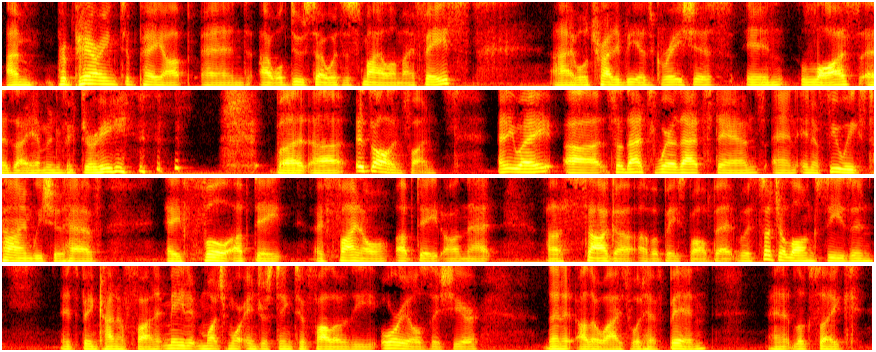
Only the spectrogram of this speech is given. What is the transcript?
I'm preparing to pay up, and I will do so with a smile on my face. I will try to be as gracious in loss as I am in victory. but uh, it's all in fun. Anyway, uh, so that's where that stands. And in a few weeks' time, we should have a full update a final update on that uh, saga of a baseball bet. With such a long season, it's been kind of fun. It made it much more interesting to follow the Orioles this year than it otherwise would have been. And it looks like,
